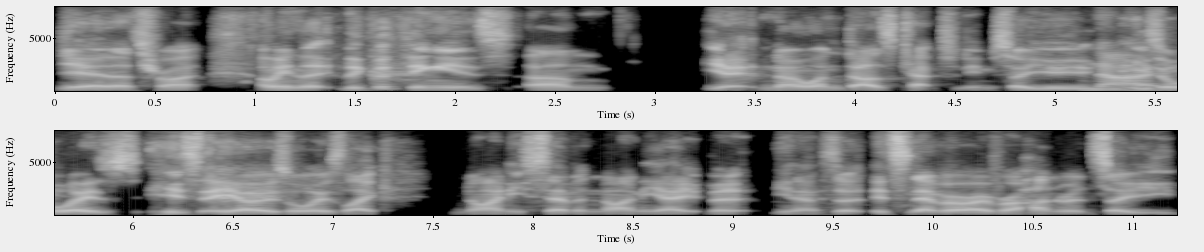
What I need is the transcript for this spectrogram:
Yeah, that's right. I mean, the, the good thing is, um, yeah, no one does captain him. So you, No. he's always, his EO is always like 97, 98, but you know, so it's never over 100. So you,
